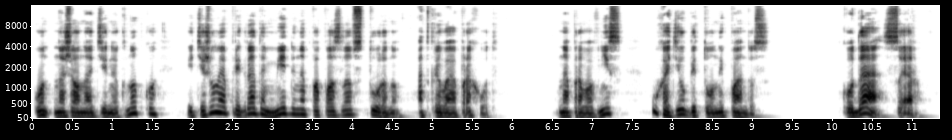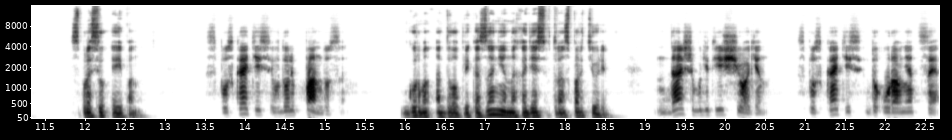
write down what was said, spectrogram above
Он нажал на отдельную кнопку, и тяжелая преграда медленно поползла в сторону, открывая проход. Направо вниз уходил бетонный пандус. «Куда, сэр?» – спросил Эйпан. «Спускайтесь вдоль пандуса». Горман отдавал приказания, находясь в транспортере. «Дальше будет еще один. Спускайтесь до уровня С».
